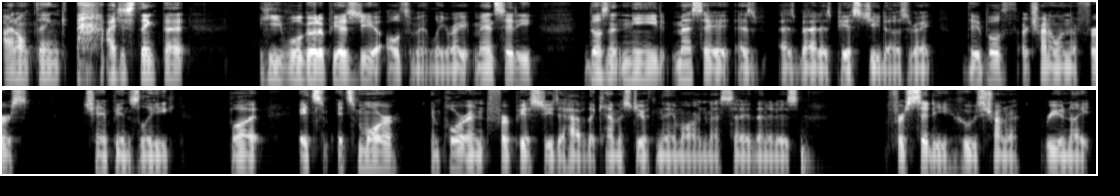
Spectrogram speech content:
I don't think I just think that he will go to PSG ultimately, right? Man City doesn't need Messi as as bad as PSG does, right? They both are trying to win their first Champions League, but it's it's more important for PSG to have the chemistry with Neymar and Messi than it is for City, who's trying to reunite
